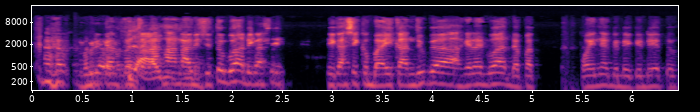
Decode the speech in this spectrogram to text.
Berikan Bener, pencerahan. anjing. Nah di situ gue dikasih dikasih kebaikan juga. Akhirnya gue dapat poinnya gede-gede tuh.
